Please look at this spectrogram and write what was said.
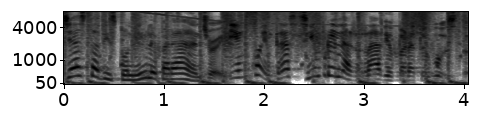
Ya está disponible para Android y encuentras siempre una radio para tu gusto.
